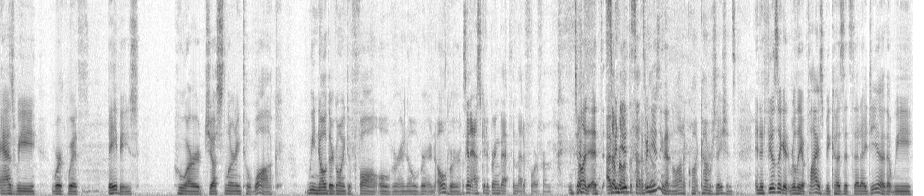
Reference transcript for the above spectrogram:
as we work with babies who are just learning to walk. We know they're going to fall over and over and over. I was going to ask you to bring back the metaphor from. I'm telling you, it, I've been, Several u- episodes I've been using that in a lot of conversations, and it feels like it really applies because it's that idea that we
